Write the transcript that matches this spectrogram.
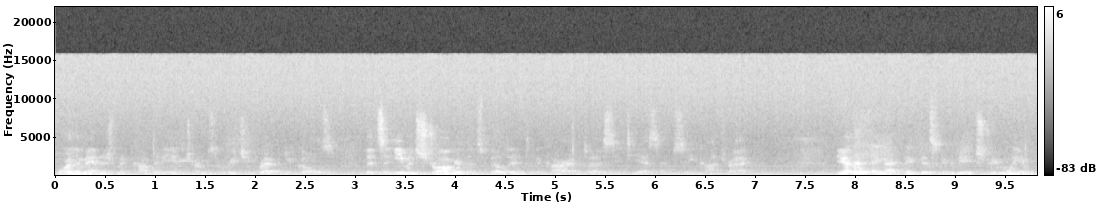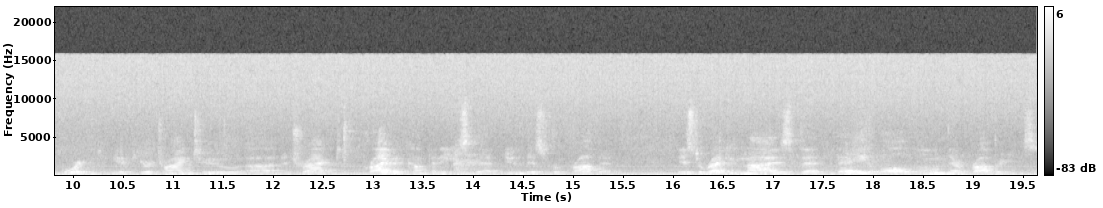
for the management company in terms of reaching revenue goals that's even stronger than's built into the current uh, CTSMC contract. The other thing I think that's going to be extremely important if you're trying to uh, attract private companies that do this for profit is to recognize that they all own their properties,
